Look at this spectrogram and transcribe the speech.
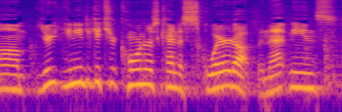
Um, you need to get your corners kind of squared up, and that means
